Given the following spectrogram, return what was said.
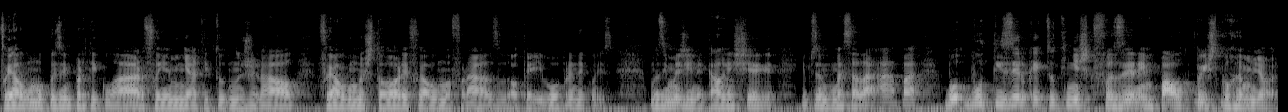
Foi alguma coisa em particular? Foi a minha atitude no geral? Foi alguma história? Foi alguma frase? Ok, vou aprender com isso. Mas imagina que alguém chega e, por exemplo, começa a dar: ah pá, vou-te dizer o que é que tu tinhas que fazer em palco para isto correr melhor.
